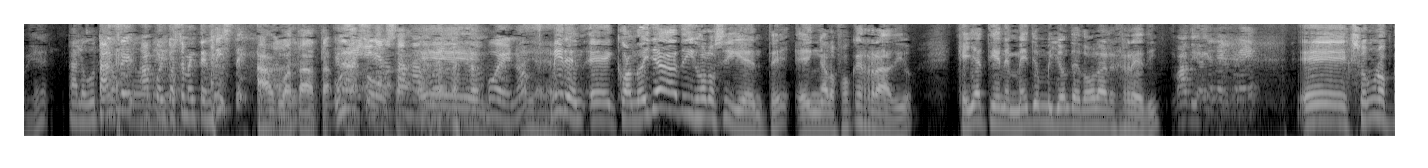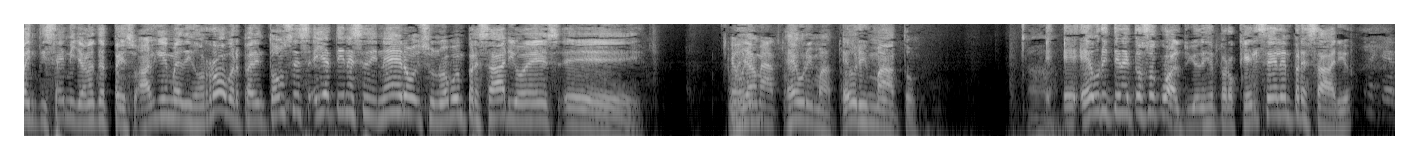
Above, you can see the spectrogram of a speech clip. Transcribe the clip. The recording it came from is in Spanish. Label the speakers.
Speaker 1: bien.
Speaker 2: Ah, pues entonces me entendiste.
Speaker 3: Aguatata. Una cosa. eh,
Speaker 2: Bueno.
Speaker 3: Miren, eh, cuando ella dijo lo siguiente en Alofoque Radio, que ella tiene medio millón de dólares ready, eh, son unos 26 millones de pesos. Alguien me dijo, Robert, pero entonces ella tiene ese dinero y su nuevo empresario es... Eh.
Speaker 1: Eurimato. Eurimato.
Speaker 3: Eh, eh, Eury tiene todo su cuarto. Yo dije, pero que él sea el empresario,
